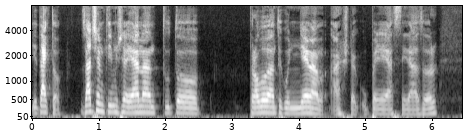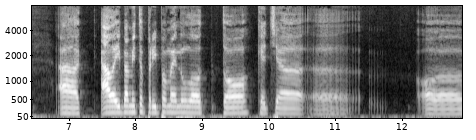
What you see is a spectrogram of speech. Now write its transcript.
je takto. Začnem tým, že ja na túto problematiku nemám až tak úplne jasný názor. Uh, ale iba mi to pripomenulo to, keď uh, uh, uh,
